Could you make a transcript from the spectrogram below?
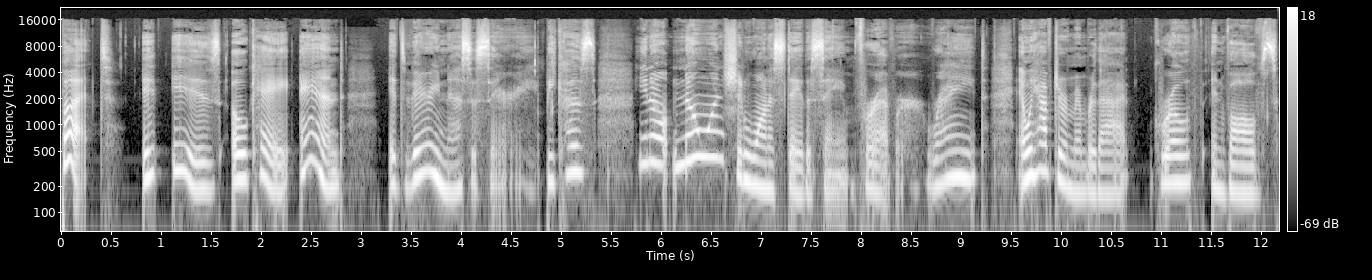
but it is okay. And it's very necessary because, you know, no one should want to stay the same forever, right? And we have to remember that growth involves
